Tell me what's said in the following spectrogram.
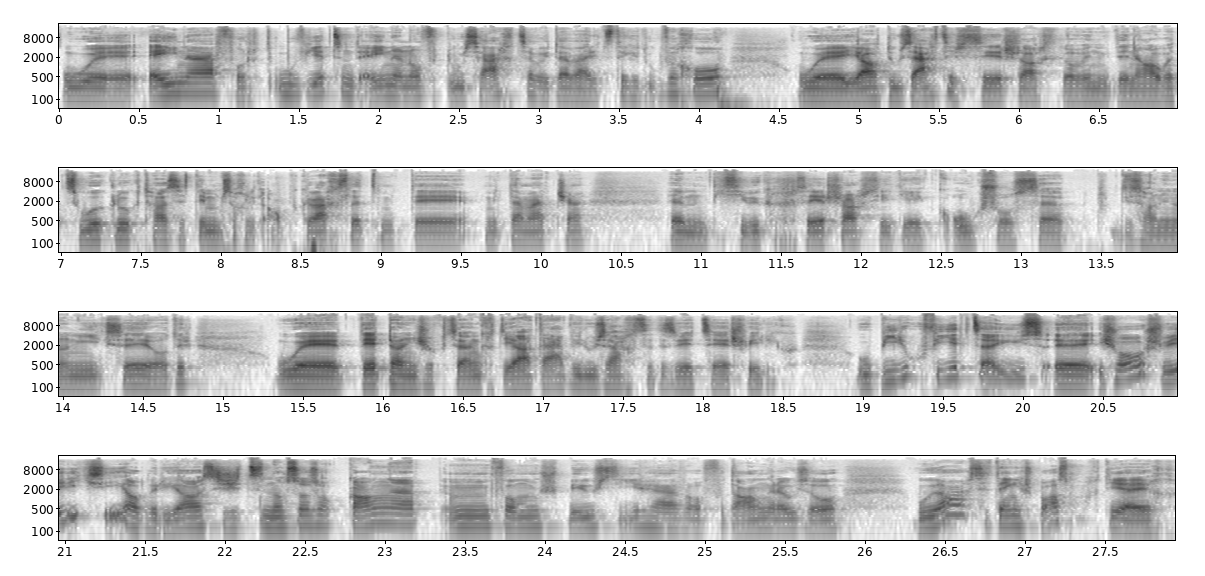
Und äh, einen für die U14 und einen noch für die U16, weil der wäre jetzt gleich raufgekommen. Und äh, ja, die U16 ist sehr stark, wenn ich den alle zugeschaut habe. Es hat immer so ein bisschen abgewechselt mit, den mit den Matchen. Ähm, die sind wirklich sehr stark, die haben Goal geschossen, das habe ich noch nie gesehen, oder? Und äh, dort habe ich schon gedacht, ja, der bei U16, das wird sehr schwierig. Und bei U14 uns, äh, ist auch schwierig gewesen, aber ja, es ist jetzt noch so, so gegangen, ähm, vom Spielstil her, auch von den anderen und so. Und ja, es hat eigentlich Spass gemacht, ich habe eigentlich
